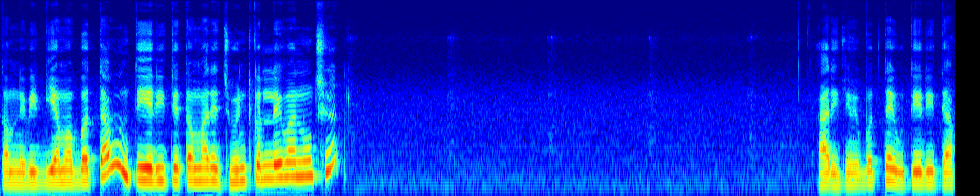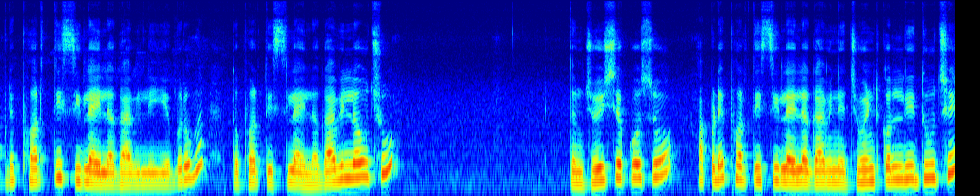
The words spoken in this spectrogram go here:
તમને વિડીયામાં બતાવું તે રીતે તમારે જોઈન્ટ કરી લેવાનું છે. આ રીતે મેં બતાવ્યું, તે રીતે આપણે ફરતી સિલાઈ લગાવી લઈએ, બરાબર? તો ફરતી સિલાઈ લગાવી લઉં છું. તમે જોઈ શકો છો, આપણે ફરતી સિલાઈ લગાવીને જોઈન્ટ કરી લીધું છે.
